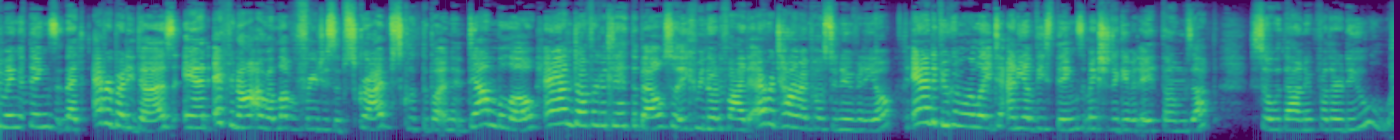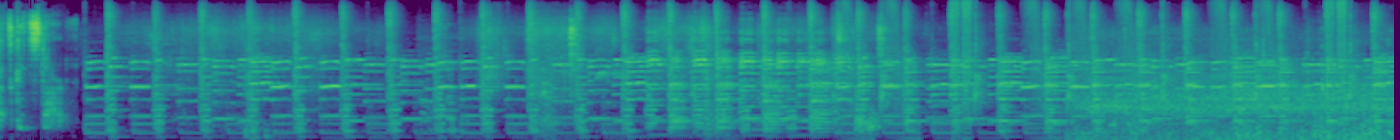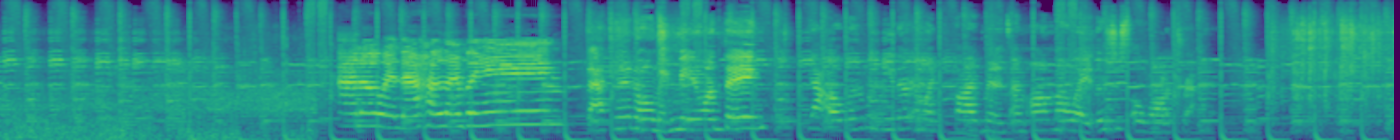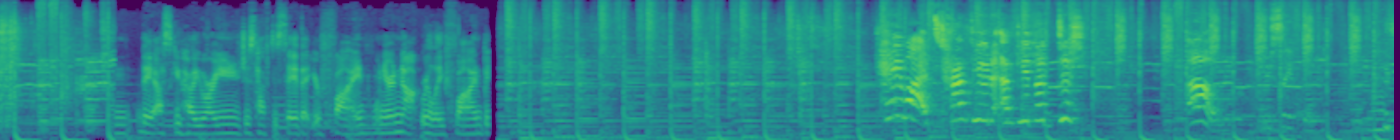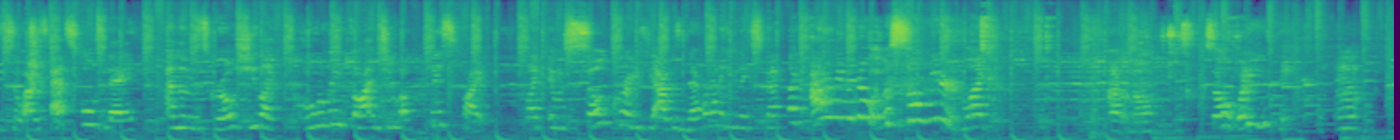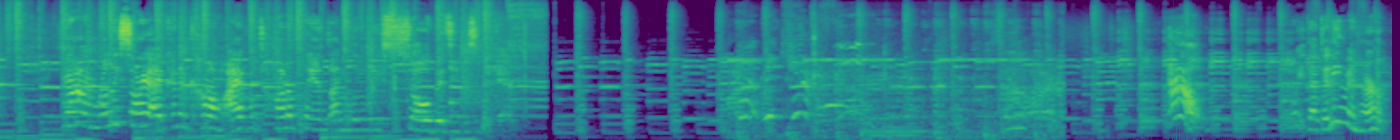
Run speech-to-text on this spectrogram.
doing things that everybody does, and if you're not, I would love for you to subscribe. Just click the button down below, and don't forget to hit the bell so that you can be notified every time I post a new video. And if you can relate to any of these things, make sure to give it a thumbs up. So without any further ado, let's get started. Only mean one thing. Yeah, I'll literally be there in like five minutes. I'm on my way. There's just a lot of traffic. They ask you how you are, and you just have to say that you're fine when you're not really fine. But Kayla, it's time for you to empty the dish. Oh, you're sleeping. So I was at school today, and then this girl, she like totally got into a fist fight. Like it was so crazy. I was never gonna even expect. Like I don't even know. It was so weird. Like I don't know. So what do you think? Mm. Yeah, I'm really sorry I couldn't come. I have a ton of plans. I'm literally so busy this weekend. But we can't. Ow! Wait, that didn't even hurt.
